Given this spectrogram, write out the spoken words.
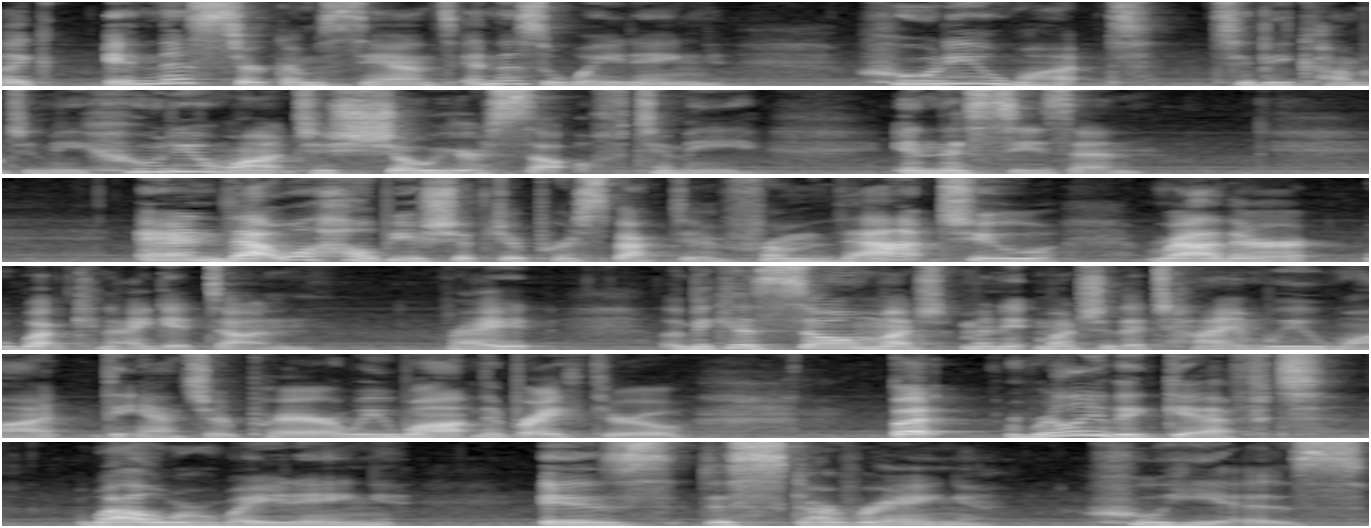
Like in this circumstance, in this waiting, who do you want to become to me? Who do you want to show yourself to me in this season? And that will help you shift your perspective from that to rather, what can I get done? Right? Because so much many, much of the time we want the answered prayer. We want the breakthrough. But really the gift while we're waiting is discovering who he is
